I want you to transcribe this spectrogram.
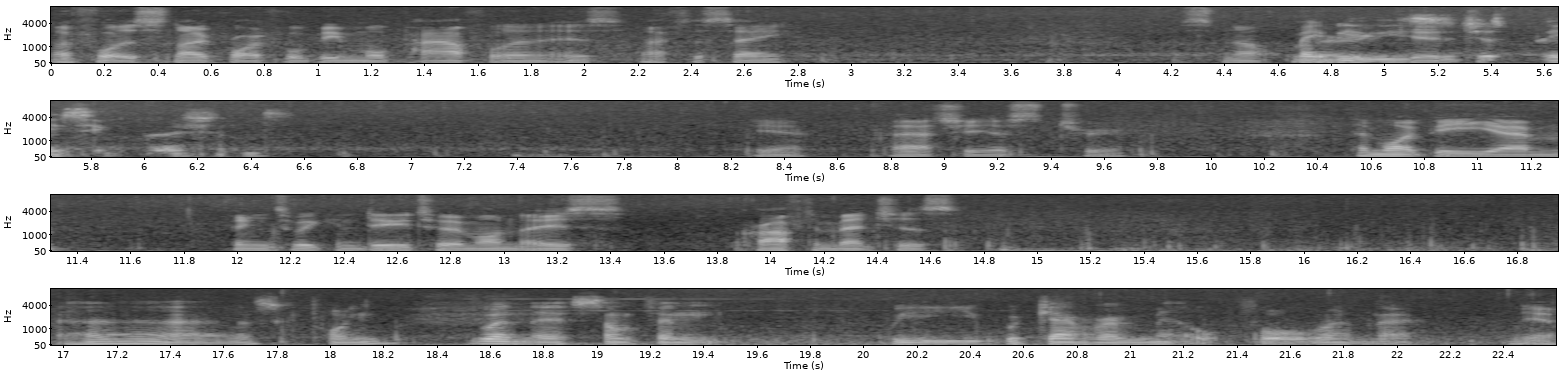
I thought the sniper rifle would be more powerful than it is, I have to say. It's not Maybe very these good. are just basic versions. Yeah, actually, that's true. There might be um, things we can do to him on those crafting benches. Ah, that's a good point. Weren't there something we were gathering metal for, weren't there? Yeah.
